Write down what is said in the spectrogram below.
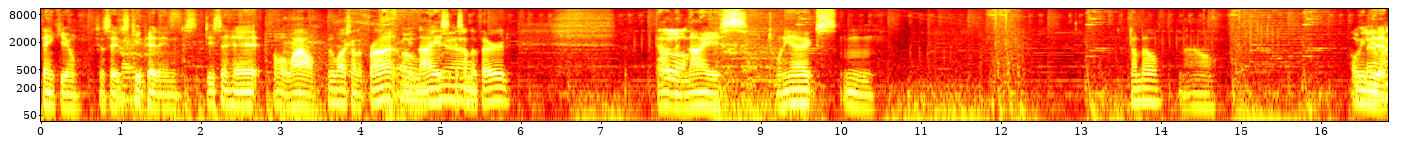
thank you. Just say, just keep hitting. Just decent hit. Oh wow. Blue watch on the front. Oh, nice. It's on the third. That would be nice. 20x. Mm. Dumbbell? No. Oh, We damn, need I it.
